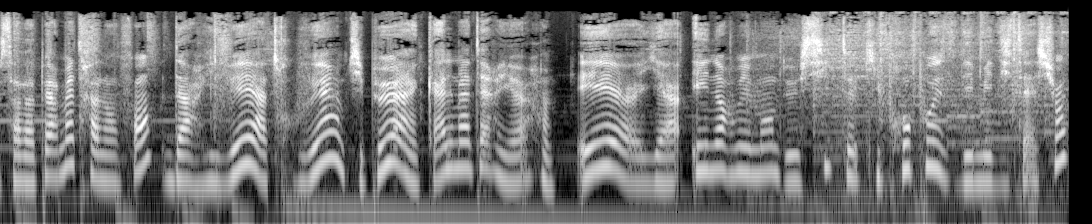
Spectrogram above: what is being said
ça va permettre à l'enfant d'arriver à trouver un petit peu un calme intérieur. Et euh, il y a énormément de sites qui proposent des méditations.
